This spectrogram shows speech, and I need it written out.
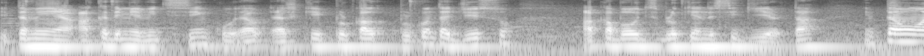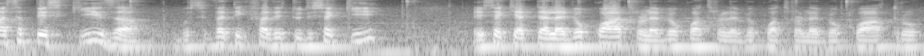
e também a Academia 25, eu, eu acho que por, por conta disso acabou desbloqueando esse gear, tá? Então essa pesquisa, você vai ter que fazer tudo isso aqui. Esse aqui é até level 4, level 4, level 4, level 4,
